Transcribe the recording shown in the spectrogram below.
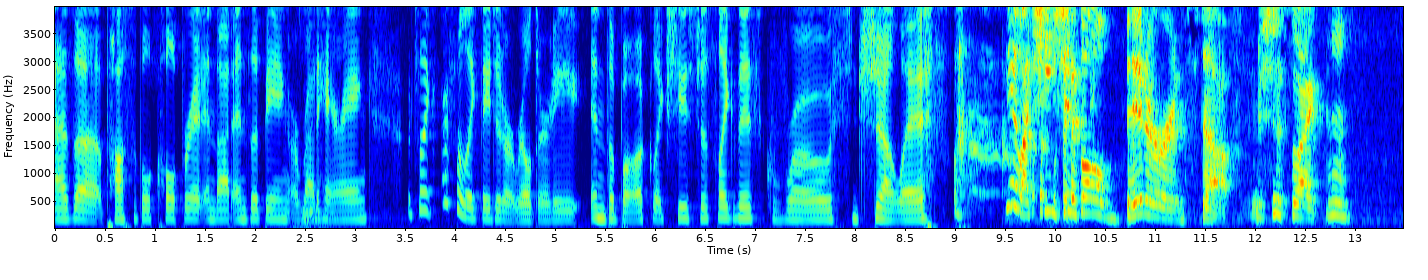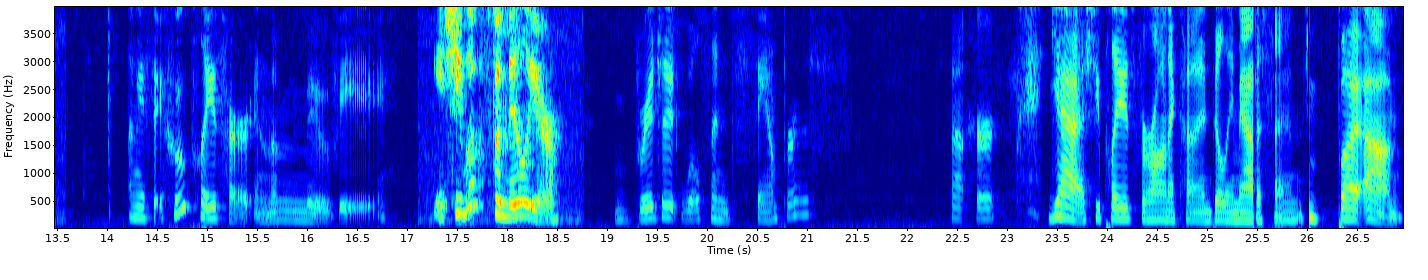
as a possible culprit, and that ends up being a red herring. Which like I feel like they did her real dirty in the book. Like she's just like this gross, jealous Yeah, like she's just all bitter and stuff. It's just like, mm. Let me see. Who plays her in the movie? she looks familiar. Bridgette Wilson Sampras? Is that her? Yeah, she plays Veronica and Billy Madison. But um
